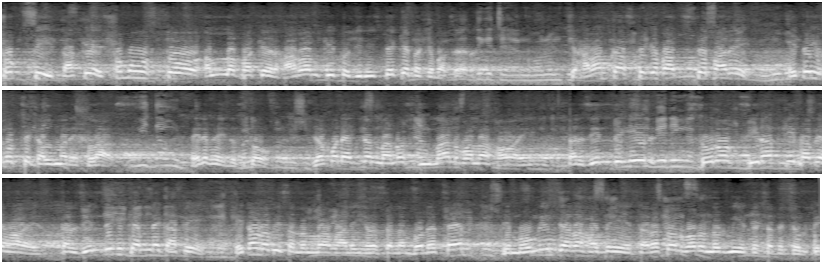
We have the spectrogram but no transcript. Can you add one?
শক্তি তাকে সমস্ত আল্লাহ পাকের হারামকৃত জিনিস থেকে তাকে বাঁচায় সে হারাম কাজ থেকে বাঁচতে পারে এটাই হচ্ছে কালমার এখলাস। এরে ভাই দোস্ত যখন একজন মানুষ ইমান বলা হয় তার জিন্দগির সুরত সিরাত কীভাবে হয় তার জিন্দগি কেমনে কাটে এটাও নবী সাল্লাল্লাহু আলাইহি ওয়াসাল্লাম বলেছেন যে মুমিন যারা হবে তারা তো বড় নরমিয়তের সাথে চলবে।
